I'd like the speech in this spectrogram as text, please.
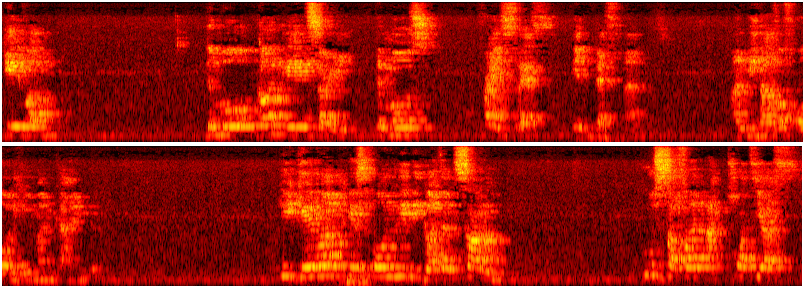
gave up the more God made, sorry, the most priceless investment on behalf of all humankind. He gave up his only begotten Son, who suffered a torturous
